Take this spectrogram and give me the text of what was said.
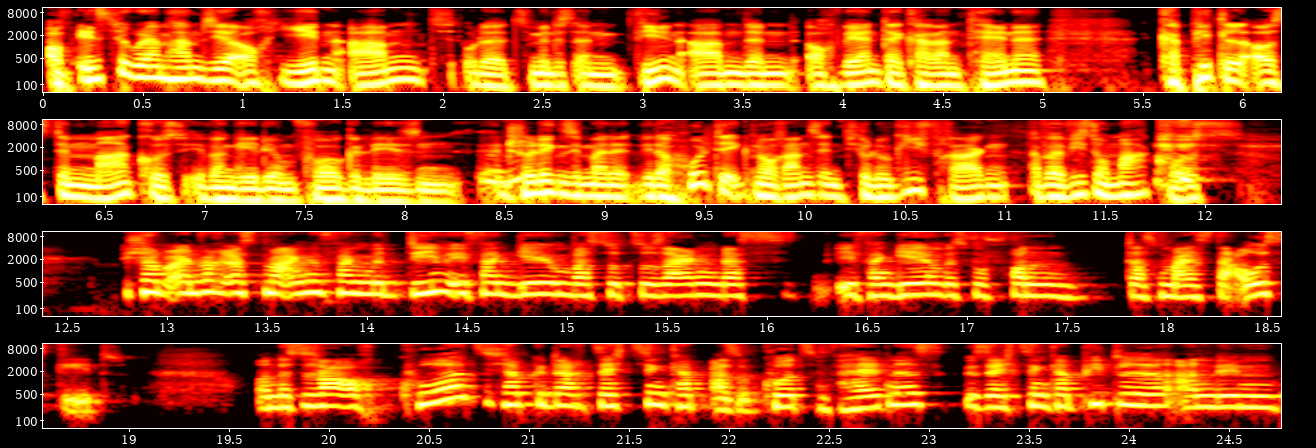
Auf Instagram haben Sie ja auch jeden Abend oder zumindest an vielen Abenden, auch während der Quarantäne, Kapitel aus dem Markus-Evangelium vorgelesen. Mhm. Entschuldigen Sie meine wiederholte Ignoranz in Theologiefragen, aber wieso Markus? Ich habe einfach erstmal angefangen mit dem Evangelium, was sozusagen das Evangelium ist, wovon das meiste ausgeht. Und das war auch kurz. Ich habe gedacht, 16 Kap also kurz im Verhältnis, 16 Kapitel an den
